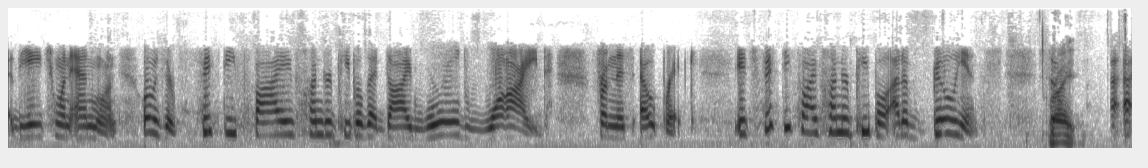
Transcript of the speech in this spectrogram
the H1N1. What was there? 5,500 people that died worldwide from this outbreak. It's 5,500 people out of billions. So Right. I, I,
